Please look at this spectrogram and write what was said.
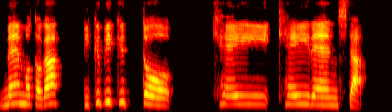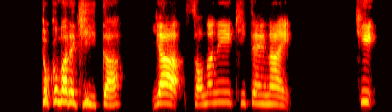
menmoto ga biku biku to keiren shita. Doko made kiita? Ya, sonna ni kite nai. Ki,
